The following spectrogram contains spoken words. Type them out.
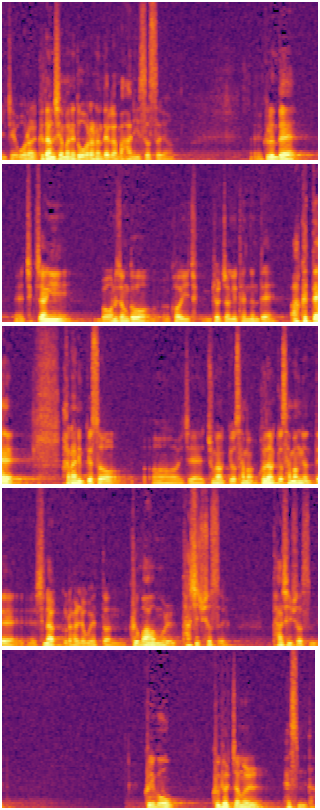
이제 오라 그 당시에만 해도 오라는 데가 많이 있었어요. 그런데 직장이 뭐 어느 정도 거의 결정이 됐는데 아 그때 하나님께서 어 이제 중학교 3 고등학교 3학년 때 신학을 하려고 했던 그 마음을 다시 주셨어요. 다시 주셨습니다. 그리고 그 결정을 했습니다.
